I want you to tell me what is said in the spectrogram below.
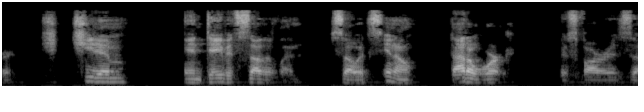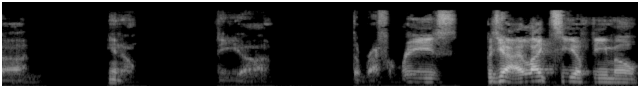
or cheatham and david sutherland so it's you know that'll work as far as uh, you know the uh, the referees. But yeah, I like Teofimo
